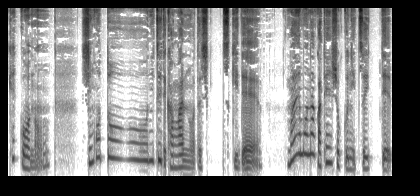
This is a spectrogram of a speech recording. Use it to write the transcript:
結構の、仕事について考えるの私好きで、前もなんか転職について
